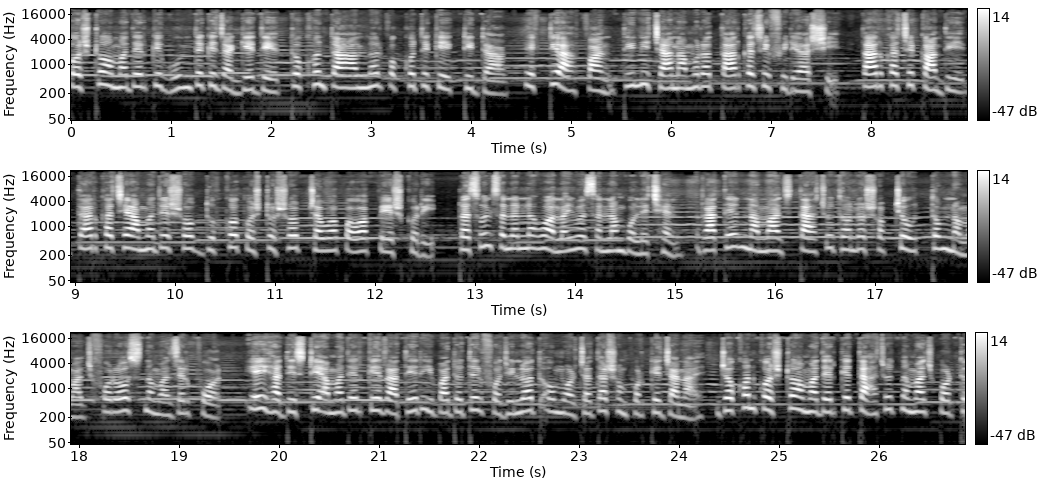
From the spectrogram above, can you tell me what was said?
কষ্ট আমাদেরকে ঘুম থেকে জাগিয়ে দেয়, তখন তা আল্লাহর পক্ষ থেকে একটি ডাক, একটি আহ্বান। তিনি চান আমরা তার কাছে ফিরে আসি, তার কাছে কাঁদি, তার কাছে আমাদের সব দুঃখ, কষ্ট, সব চাওয়া পাওয়া পেশ করি। রাসুল সাল্লাহ আলাইসাল্লাম বলেছেন, রাতের নামাজ তাজুদ হলো সবচেয়ে উত্তম নামাজ, ফরজ নামাজের পর। এই হাদিসটি আমাদেরকে রাতের ইবাদতের ফজিলত ও মর্যাদা সম্পর্কে জানায়। যখন কষ্ট আমাদেরকে তাহাজুদ নামাজ পড়তে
